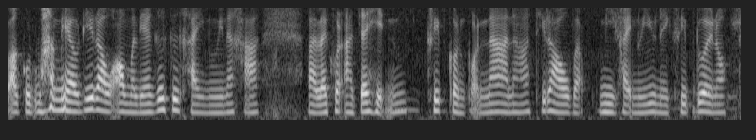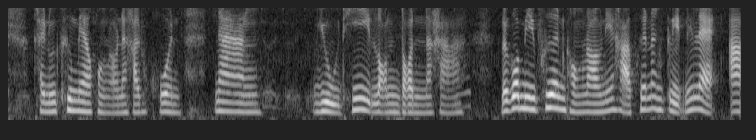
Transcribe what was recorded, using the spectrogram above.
ปรากฏว่าแมวที่เราเอามาเลี้ยงก็คือไข่นุ้ยนะคะ หลายๆคนอาจจะเห็นคลิปก่อนๆหน้านะคะที่เราแบบมีไข่นุ้ยอยู่ในคลิปด้วยเนาะ ไข่นุ้ยคือแมวของเรานะคะ ทุกคน นางอยู่ที่ลอนดอนนะคะ แล้วก็มีเพื่อนของเราเนี่ยค่ะ เพื่อนอังกฤษนี่แหละอา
